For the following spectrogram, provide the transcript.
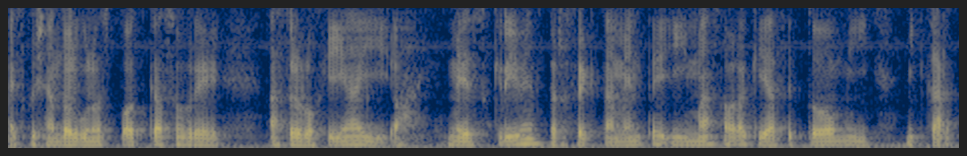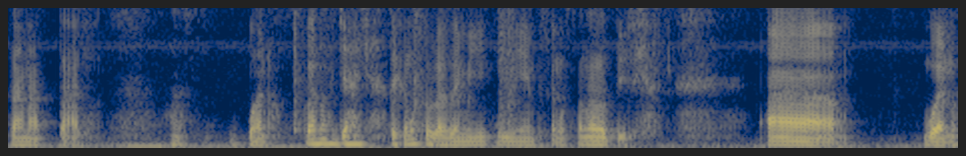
escuchando algunos podcasts sobre astrología y me describen perfectamente y más ahora que ya sé todo mi, mi carta natal. bueno, bueno, ya, ya, dejemos hablar de mí y empecemos con las noticias. Ah, bueno,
